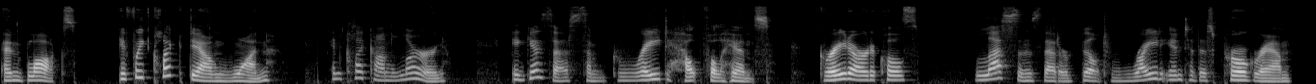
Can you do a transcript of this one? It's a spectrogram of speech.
and blocks. If we click down one and click on Learn, it gives us some great helpful hints, great articles, lessons that are built right into this program,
